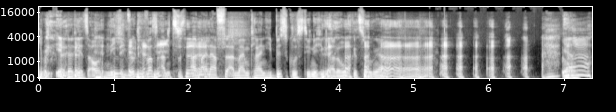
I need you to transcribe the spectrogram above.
ändert jetzt auch nicht wirklich was an, an, meiner, an meinem kleinen Hibiskus, den ich hier gerade hochgezogen habe. Ja,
